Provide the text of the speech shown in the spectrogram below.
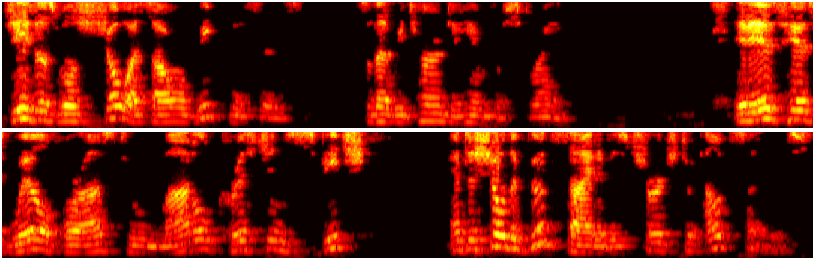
Jesus will show us our weaknesses so that we turn to Him for strength. It is His will for us to model Christian speech and to show the good side of His church to outsiders.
